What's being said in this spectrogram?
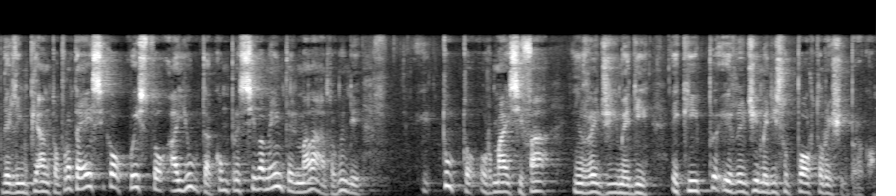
dell'impianto protesico, questo aiuta complessivamente il malato, quindi tutto ormai si fa in regime di equip, in regime di supporto reciproco.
